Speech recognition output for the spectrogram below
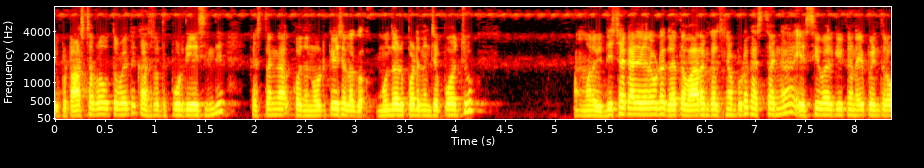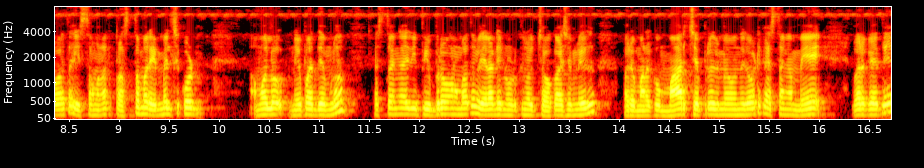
ఇప్పుడు రాష్ట్ర ప్రభుత్వం అయితే కసరత్తు పూర్తి చేసింది. ఖచ్చితంగా కొంచెం నోటికేషన్లకు ముందడు పడిందని చెప్పవచ్చు. మన విదేశాఖ అధికారులు కూడా గత వారం కలిసినప్పుడు ఖచ్చితంగా ఎస్సీ వర్గీకరణ అయిపోయిన తర్వాత ఇస్తామన్నారు ప్రస్తుతం మరి ఎమ్మెల్సీ కోడ్ అమలు నేపథ్యంలో ఖచ్చితంగా ఇది ఫిబ్రవరి మాత్రం ఎలాంటి నోటికలు వచ్చే అవకాశం లేదు. మరి మనకు మార్చ్ ఏప్రిల్ మే ఉంది కాబట్టి ఖచ్చితంగా మే వరకు అయితే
